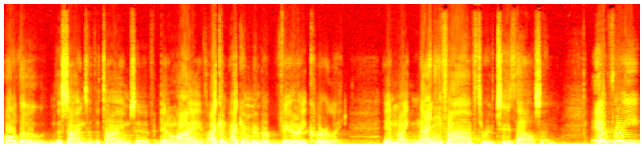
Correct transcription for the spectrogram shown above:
Although the signs of the times have been alive. I can, I can remember very clearly in like 95 through 2000 every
